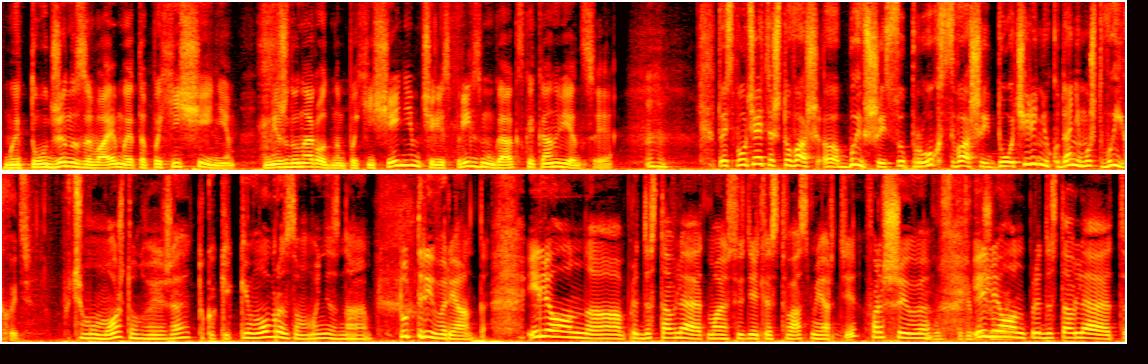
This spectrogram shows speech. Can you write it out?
мы тут же называем это похищением, международным похищением через призму Гаагской конвенции. Угу. То есть получается, что ваш э, бывший супруг с вашей дочерью никуда не может выехать? Почему может он выезжает? Только каким образом, мы не знаем. Тут три варианта. Или он а, предоставляет мое свидетельство о смерти фальшивое, Господи, или мой. он предоставляет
